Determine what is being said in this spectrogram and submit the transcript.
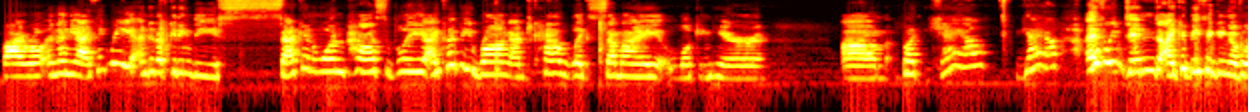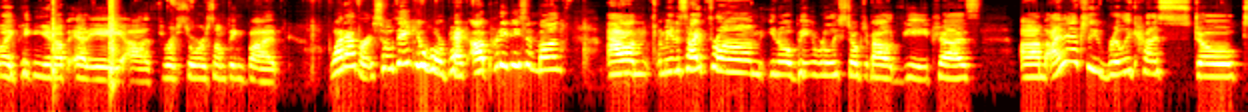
Viral, and then yeah, I think we ended up getting the second one possibly. I could be wrong. I'm kind of like semi looking here. Um, but yeah, yeah. If we didn't, I could be thinking of like picking it up at a uh, thrift store or something. But whatever. So thank you, Horror Pack. A uh, pretty decent month. Um, I mean, aside from you know being really stoked about VHS, um, I'm actually really kind of stoked.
